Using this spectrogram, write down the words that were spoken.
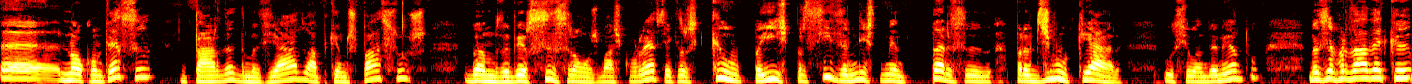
uh, não acontece, tarda demasiado, há pequenos passos. Vamos a ver se serão os mais corretos, aqueles que o país precisa neste momento para, se, para desbloquear o seu andamento. Mas a verdade é que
